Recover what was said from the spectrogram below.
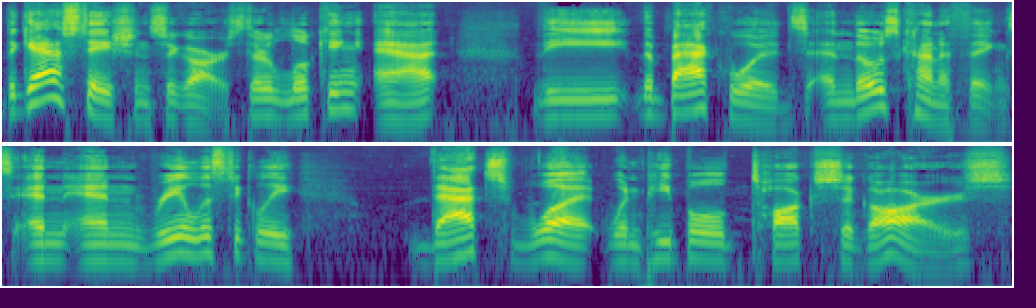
the gas station cigars. They're looking at the the backwoods and those kind of things. And and realistically, that's what when people talk cigars,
